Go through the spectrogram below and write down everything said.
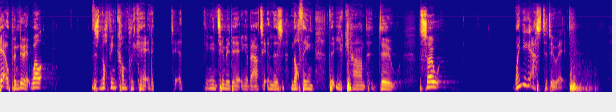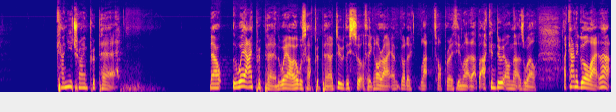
Get up and do it. Well, there's nothing complicated about it, nothing intimidating about it, and there's nothing that you can't do. So, when you get asked to do it, can you try and prepare? Now, the way I prepare and the way I always have prepared, I do this sort of thing. All right, I haven't got a laptop or anything like that, but I can do it on that as well. I kind of go like that.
